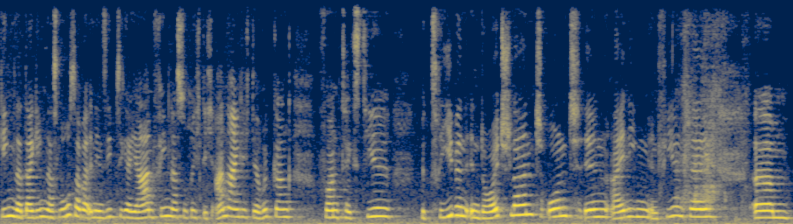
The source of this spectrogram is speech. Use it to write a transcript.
ging, da ging das los, aber in den 70er Jahren fing das so richtig an, eigentlich der Rückgang von Textilbetrieben in Deutschland und in einigen, in vielen Fällen ähm,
